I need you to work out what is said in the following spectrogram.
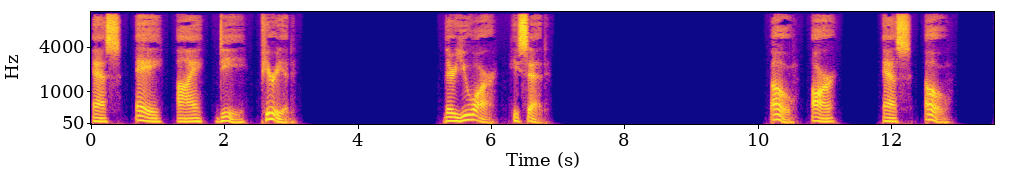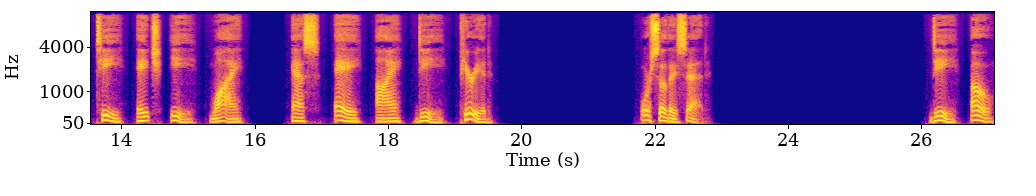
S A I D period. There you are, he said. O R S O T H E Y S A I D period. Or so they said. D O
